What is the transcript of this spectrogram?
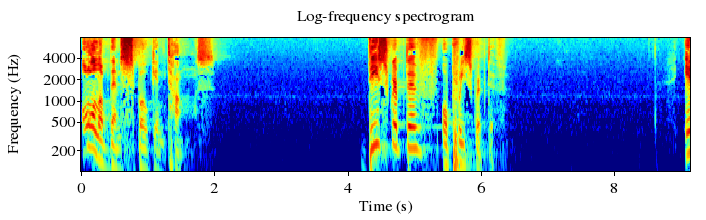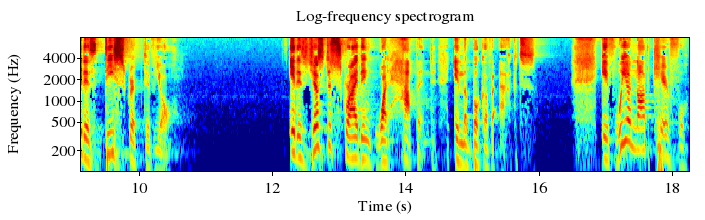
all of them spoke in tongues. Descriptive or prescriptive? It is descriptive, y'all. It is just describing what happened in the book of Acts. If we are not careful,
